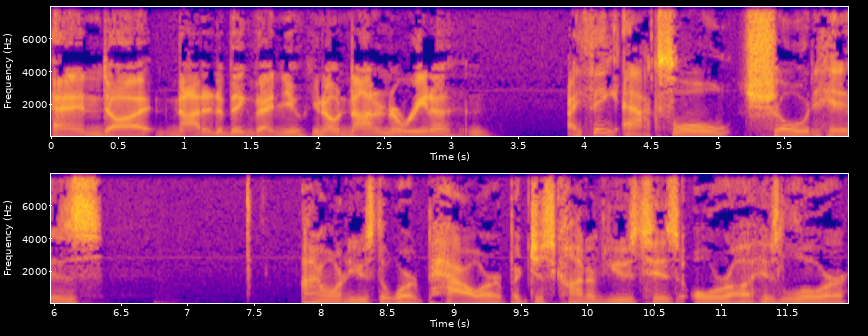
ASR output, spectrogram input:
and uh, not at a big venue, you know, not an arena, and I think Axl showed his. I don't want to use the word power, but just kind of used his aura, his lore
